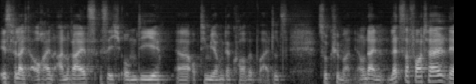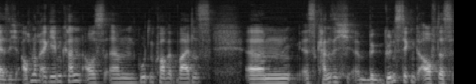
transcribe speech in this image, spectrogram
ist vielleicht auch ein Anreiz, sich um die äh, Optimierung der Core Web Vitals zu kümmern. Ja, und ein letzter Vorteil, der sich auch noch ergeben kann aus ähm, guten Core Web Vitals, ähm, es kann sich begünstigend auf das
